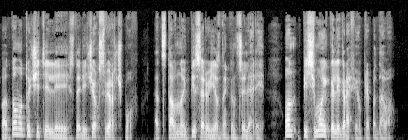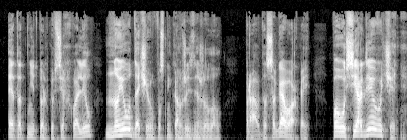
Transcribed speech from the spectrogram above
Потом от учителей, старичок Сверчков, отставной писарь уездной канцелярии. Он письмо и каллиграфию преподавал. Этот не только всех хвалил, но и удачи выпускникам жизни желал. Правда, с оговоркой. По усердию в учении.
